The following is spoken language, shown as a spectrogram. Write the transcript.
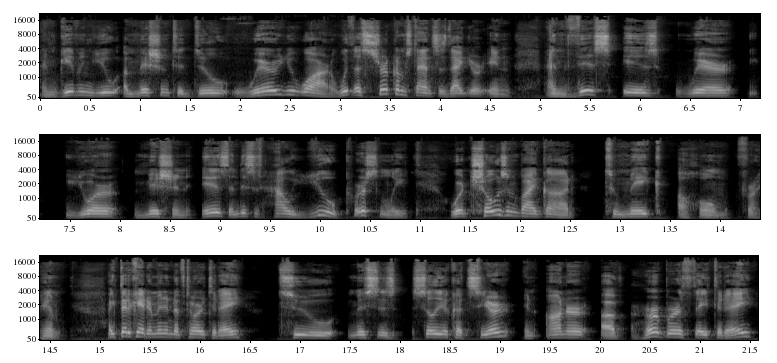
and giving you a mission to do where you are with the circumstances that you're in. And this is where your mission is, and this is how you personally were chosen by God to make a home for Him. I dedicate a minute of Torah today to Mrs. Celia Katzir in honor of her birthday today,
